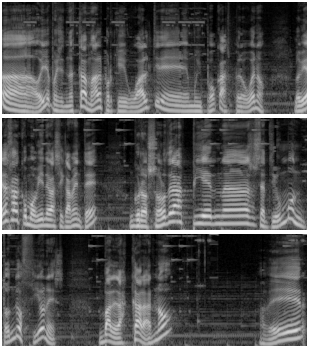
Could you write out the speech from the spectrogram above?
Ah, oye, pues no está mal, porque igual tiene muy pocas, pero bueno. Lo voy a dejar como viene básicamente, ¿eh? Grosor de las piernas, o sea, tiene un montón de opciones. Vale, las caras, ¿no? A ver...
